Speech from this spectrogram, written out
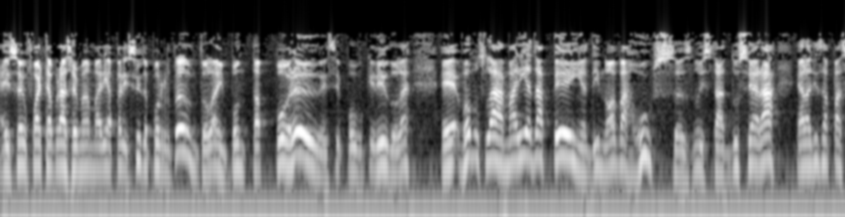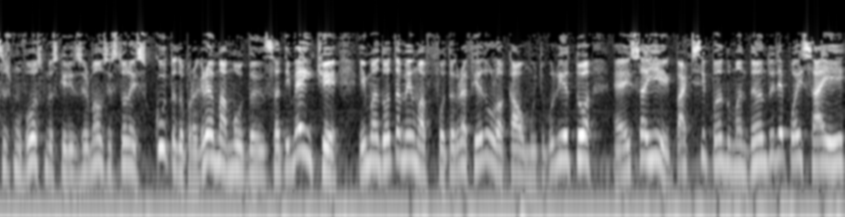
É isso aí, um forte abraço, irmã Maria Aparecida, portanto, lá em Ponta Porã, esse povo querido, né? É, vamos lá, Maria da Penha, de Nova Russas, no estado do Ceará. Ela diz a passagem convosco, meus queridos irmãos, estou na escuta do programa Mudança de Mente. E mandou também uma fotografia de um local muito bonito. É isso aí, participando, mandando e depois sai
